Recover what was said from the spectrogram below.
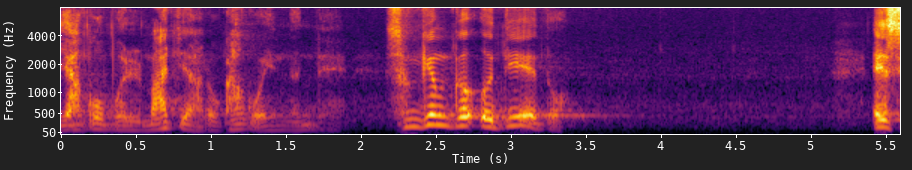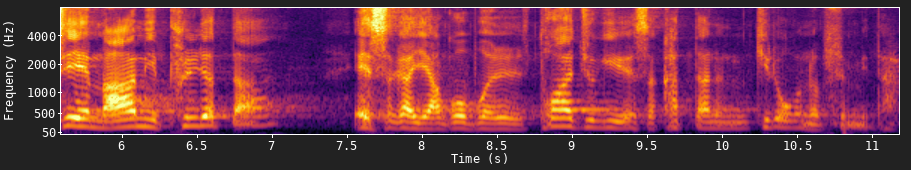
야곱을 맞이하러 가고 있는데 성경 그 어디에도 에스의 마음이 풀렸다. 에스가 야곱을 도와주기 위해서 갔다는 기록은 없습니다.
